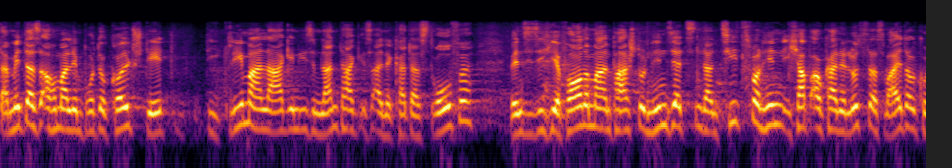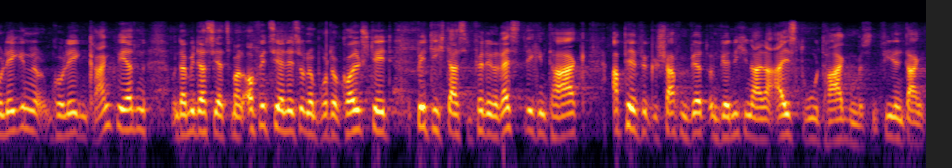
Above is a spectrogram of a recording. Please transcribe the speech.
damit das auch einmal im Protokoll steht, die Klimaanlage in diesem Landtag ist eine Katastrophe. Wenn Sie sich hier vorne mal ein paar Stunden hinsetzen, dann zieht es von hin. Ich habe auch keine Lust, dass weitere Kolleginnen und Kollegen krank werden. Und damit das jetzt einmal offiziell ist und im Protokoll steht, bitte ich, dass für den restlichen Tag Abhilfe geschaffen wird und wir nicht in einer Eistruhe tagen müssen. Vielen Dank.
